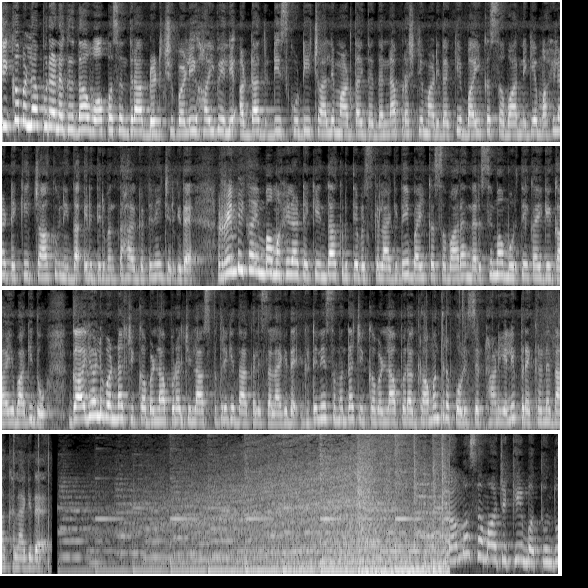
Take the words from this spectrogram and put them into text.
ಚಿಕ್ಕಬಳ್ಳಾಪುರ ನಗರದ ವಾಪಸಂದ್ರ ಬ್ರಿಡ್ಜ್ ಬಳಿ ಹೈವೇಲಿ ಅಡ್ಡಾದಿಡ್ಡಿ ಸ್ಕೂಟಿ ಚಾಲನೆ ಮಾಡ್ತಾ ಇದ್ದದನ್ನ ಪ್ರಶ್ನೆ ಮಾಡಿದ್ದಕ್ಕೆ ಬೈಕ್ ಸವಾರನಿಗೆ ಮಹಿಳಾ ಟೆಕ್ಕಿ ಚಾಕುವಿನಿಂದ ಇರಿದಿರುವಂತಹ ಘಟನೆ ಜರುಗಿದೆ. ರಿಂಬಿಕಾ ಎಂಬ ಮಹಿಳಾ ಟೆಕ್ಕಿಯಿಂದ ಕೃತ್ಯವೆಸಗಲಾಗಿದೆ ಬೈಕ್ ಸವಾರ ನರಸಿಂಹಮೂರ್ತಿ ಕೈಗೆ ಗಾಯವಾಗಿದ್ದು, ಗಾಯಾಳುವನ್ನ ಚಿಕ್ಕಬಳ್ಳಾಪುರ ಜಿಲ್ಲಾಸ್ಪತ್ರೆಗೆ ದಾಖಲಿಸಲಾಗಿದೆ. ಘಟನೆ ಸಂಬಂಧ ಚಿಕ್ಕಬಳ್ಳಾಪುರ ಗ್ರಾಮಾಂತರ ಪೊಲೀಸ್ ಠಾಣೆಯಲ್ಲಿ ಪ್ರಕರಣ ದಾಖಲಾಗಿದೆ. ಸಮಾಜಕ್ಕೆ ಮತ್ತೊಂದು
